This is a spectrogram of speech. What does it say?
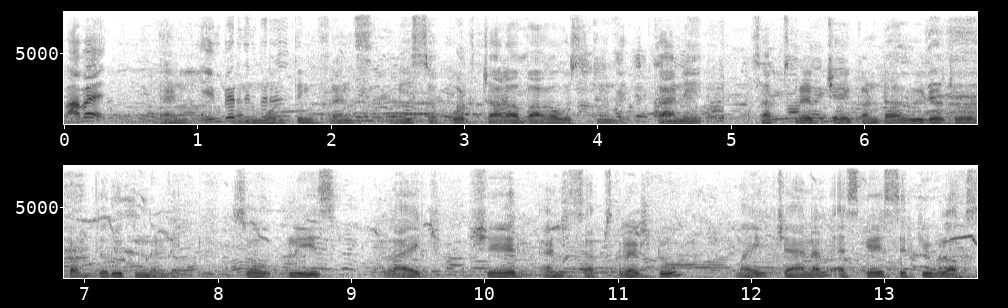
బాబాయ్. And one more thing friends మీ సపోర్ట్ చాలా బాగా వస్తుంది. కానీ సబ్స్క్రైబ్ చేయకుండా వీడియో చూడటం జరుగుతుందండి. So please like share and subscribe to my channel SK సిర్కి వ్లాగ్స్.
